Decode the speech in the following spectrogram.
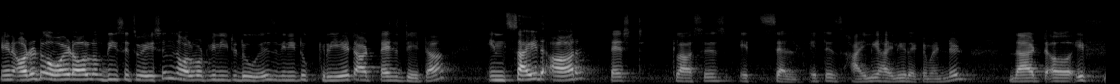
in order to avoid all of these situations all what we need to do is we need to create our test data inside our test classes itself. It is highly highly recommended that uh, if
